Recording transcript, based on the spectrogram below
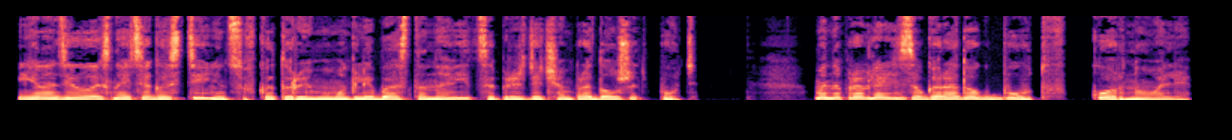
Я надеялась найти гостиницу, в которой мы могли бы остановиться, прежде чем продолжить путь. Мы направлялись в городок Бут, в Корнуолле,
